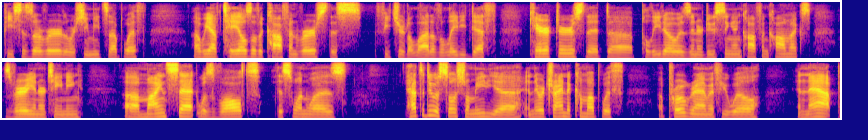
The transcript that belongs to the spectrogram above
pieces of her where she meets up with. Uh, we have Tales of the Coffin Verse. This featured a lot of the Lady Death characters that Pulido is introducing in Coffin Comics. It's very entertaining. Uh, mindset was Vault. This one was had to do with social media, and they were trying to come up with a program, if you will, and an app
